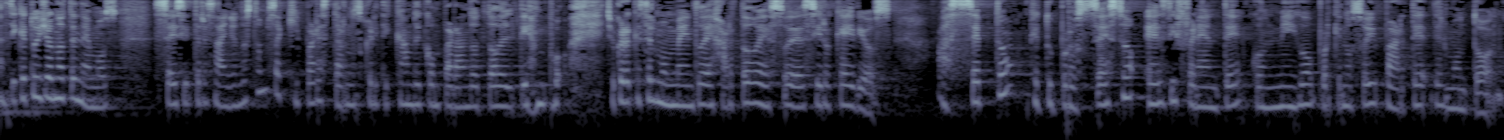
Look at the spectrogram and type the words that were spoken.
Así que tú y yo no tenemos seis y tres años, no estamos aquí para estarnos criticando y comparando todo el tiempo. Yo creo que es el momento de dejar todo eso y decir, ok Dios, acepto que tu proceso es diferente conmigo porque no soy parte del montón.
